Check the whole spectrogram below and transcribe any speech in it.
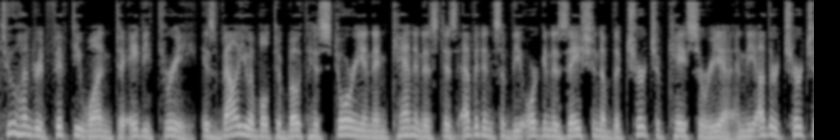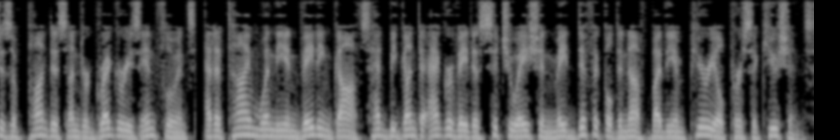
251–83 is valuable to both historian and canonist as evidence of the organization of the Church of Caesarea and the other churches of Pontus under Gregory's influence, at a time when the invading Goths had begun to aggravate a situation made difficult enough by the imperial persecutions.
